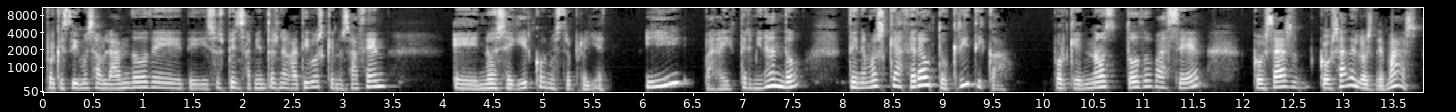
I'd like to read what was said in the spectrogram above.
porque estuvimos hablando de, de esos pensamientos negativos que nos hacen eh, no seguir con nuestro proyecto. Y para ir terminando, tenemos que hacer autocrítica, porque no todo va a ser cosas, cosa de los demás.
